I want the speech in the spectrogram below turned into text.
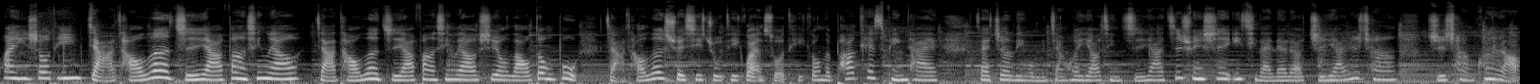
欢迎收听贾陶乐植牙放心聊。贾陶乐植牙放心聊是由劳动部贾陶乐学习主题馆所提供的 Podcast 平台。在这里，我们将会邀请植牙咨询师一起来聊聊植牙日常、职场困扰，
